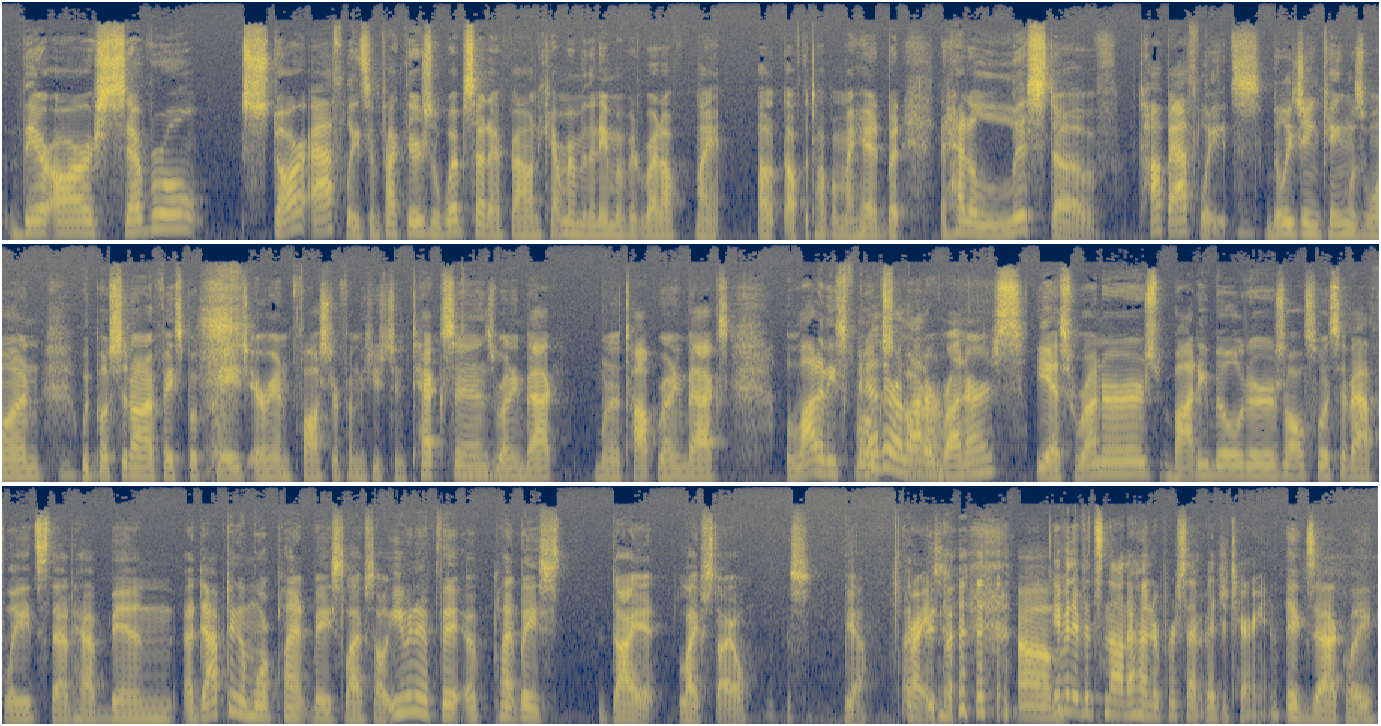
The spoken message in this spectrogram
There are several star athletes. In fact, there's a website I found. I can't remember the name of it right off my off the top of my head, but that had a list of top athletes. Mm-hmm. Billie Jean King was one. We mm-hmm. posted on our Facebook page. Arian Foster from the Houston Texans, mm-hmm. running back, one of the top running backs. A lot of these folks. I know there are a lot are- of runners. Yes, runners, bodybuilders, all sorts of athletes that have been adapting a more plant-based lifestyle, even if they a plant-based diet lifestyle. is- yeah, Right. Um, Even if it's not 100% vegetarian. exactly.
